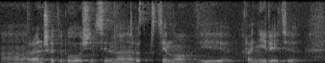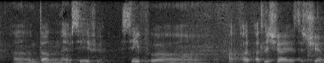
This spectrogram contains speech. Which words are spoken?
А раньше это было очень сильно распространено, и хранили эти данные в сейфе. Сейф э, отличается чем?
